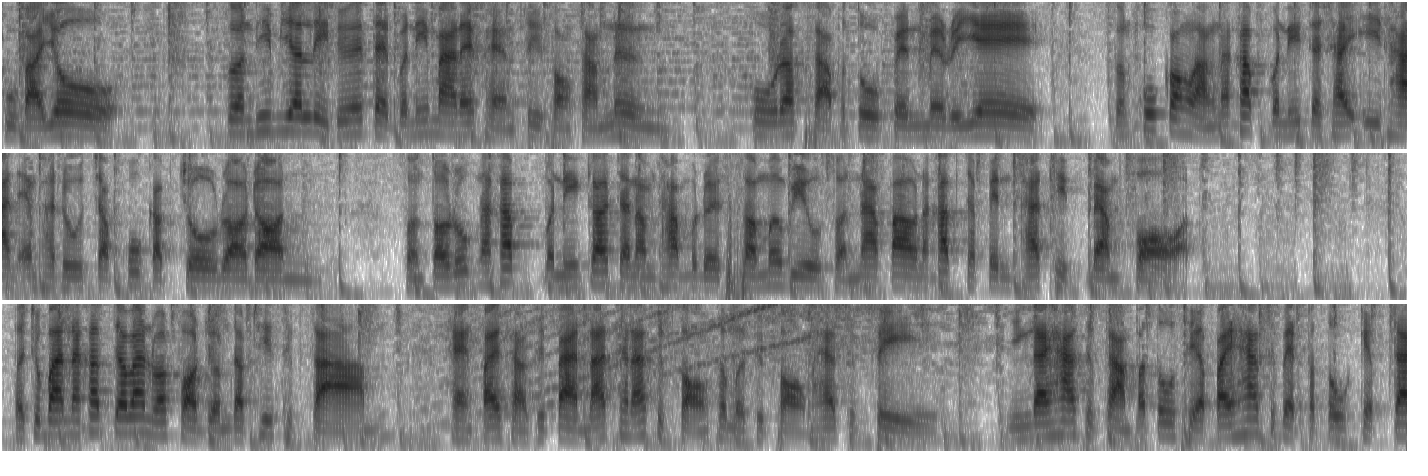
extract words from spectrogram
กูบาโย ส่วนทีมเยือนลีดยูไนเต็ดวันนี้มาในแผน 4-2-3-1 ผู้รักษาประตูเป็นเมริเยส่วนคู่กองหลังนะครับ วันนี้จะใช้อีธานเอมพาดูจับคู่กับโจรอดอน ส่วนตัวรุกนะครับ วันนี้ก็จะนำทัพมาโดยซัมเมอร์วิลส่วนหน้าเป้านะครับ จะเป็นแพทริกแบมฟอร์ด ปัจจุบันนะครับ เจ้าบ้านวัตฟอร์ดอยู่อันดับที่ 13 แข่งไป 38 นัดชนะ 12 เสมอ 12 แพ้ 14 ยิงได้ 53 ประตูเสียไป 51 ประตูเก็บได้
